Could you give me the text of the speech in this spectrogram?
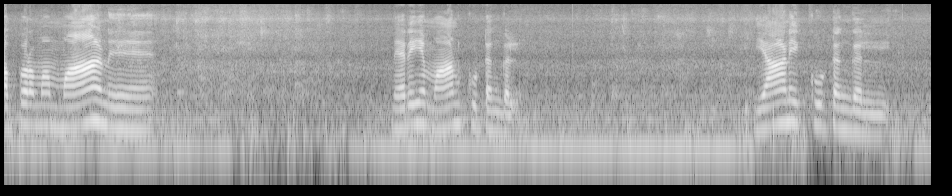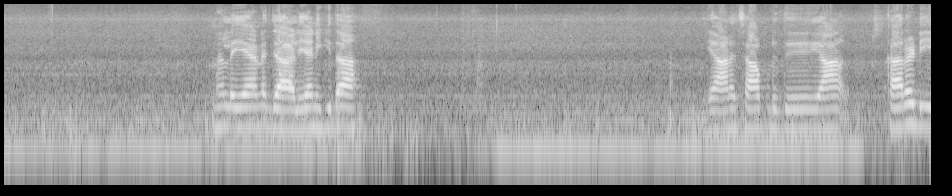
அப்புறமா மான் நிறைய மான் கூட்டங்கள் யானை கூட்டங்கள். நல்ல யானை ஜாலியாக நிற்கிதா யானை சாப்பிடுது யா கரடி.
